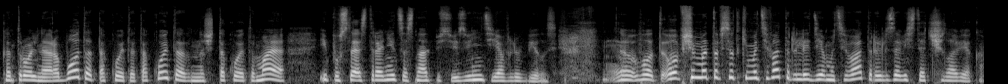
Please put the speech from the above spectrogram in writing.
контрольная работа, такой-то, такой-то, значит, такое-то мая, и пустая страница с надписью «Извините, я влюбилась». Э, Вот, в общем, это все-таки мотиватор или демотиватор, или зависит от человека?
